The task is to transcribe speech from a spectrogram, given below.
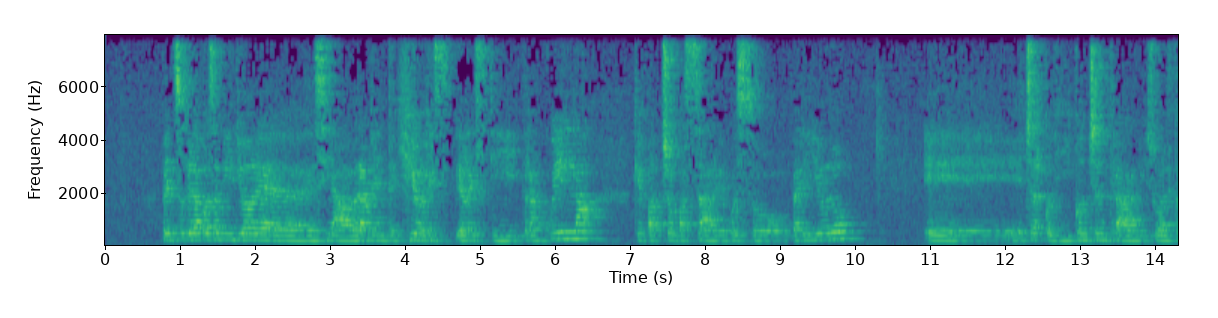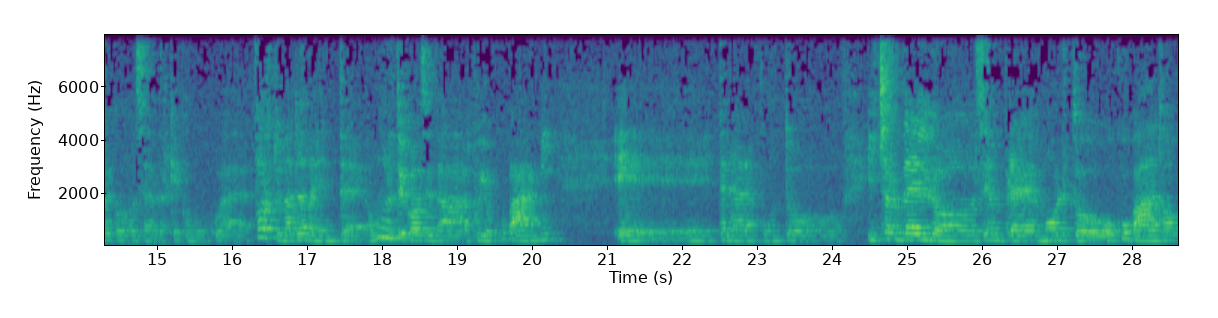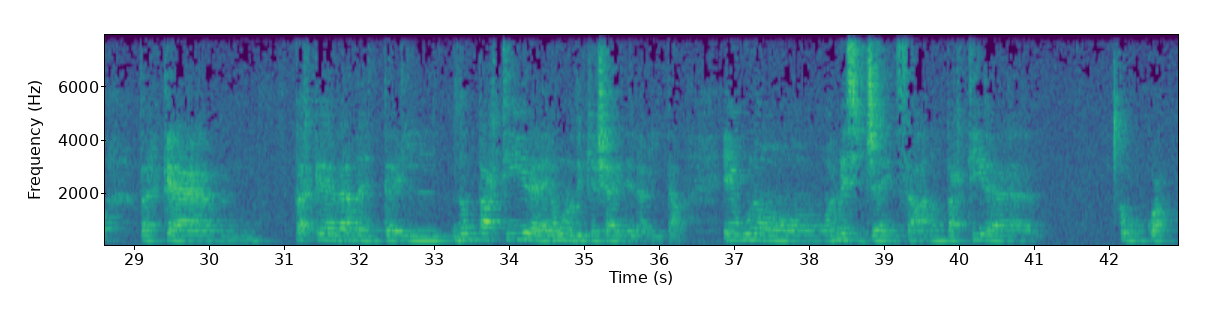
Penso che la cosa migliore sia veramente che io resti tranquilla, che faccio passare questo periodo e cerco di concentrarmi su altre cose perché comunque fortunatamente ho molte cose da cui occuparmi e tenere appunto il cervello sempre molto occupato perché perché veramente il non partire è uno dei piaceri della vita, è, uno, è un'esigenza, non partire comunque.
